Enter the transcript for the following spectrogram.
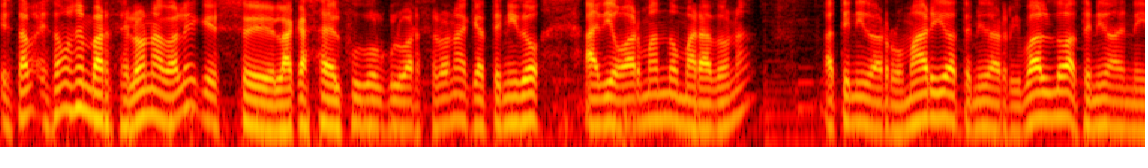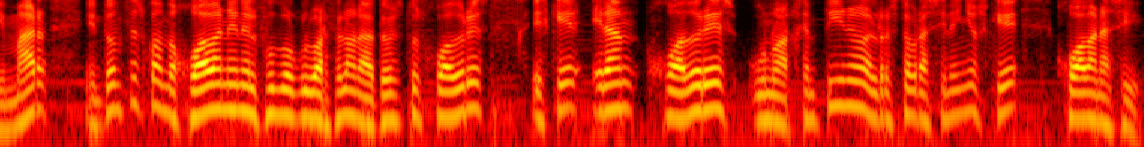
esta- estamos en Barcelona, ¿vale? Que es eh, la casa del Fútbol Club Barcelona, que ha tenido a Diego Armando Maradona, ha tenido a Romario, ha tenido a Rivaldo, ha tenido a Neymar. Entonces, cuando jugaban en el Fútbol Club Barcelona, todos estos jugadores, es que eran jugadores, uno argentino, el resto brasileños, que jugaban así.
